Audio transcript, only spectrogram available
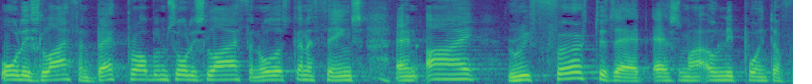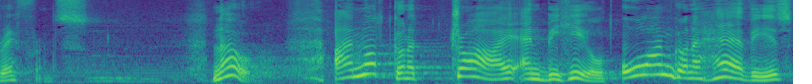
all his life and back problems all his life and all those kind of things, and I refer to that as my only point of reference. No, I'm not going to try and be healed. All I'm going to have is,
